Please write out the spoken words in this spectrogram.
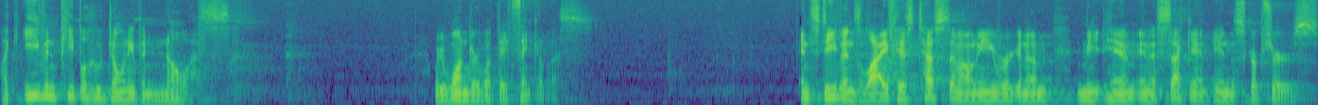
Like, even people who don't even know us, we wonder what they think of us. In Stephen's life, his testimony, we're going to meet him in a second in the scriptures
